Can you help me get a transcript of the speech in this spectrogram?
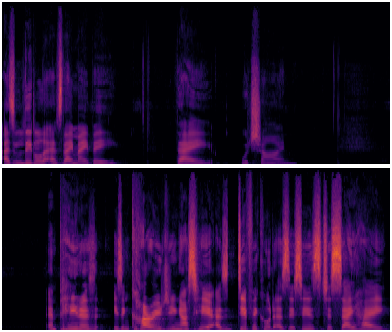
As little as they may be, they would shine. And Peter is encouraging us here, as difficult as this is, to say, hey,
